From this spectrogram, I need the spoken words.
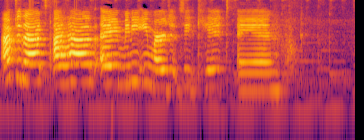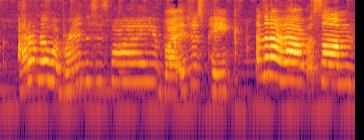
after that, I have a mini emergency kit, and I don't know what brand this is by, but it's just pink. And then I have some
